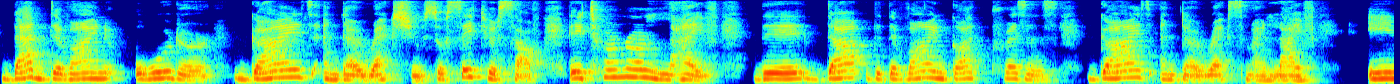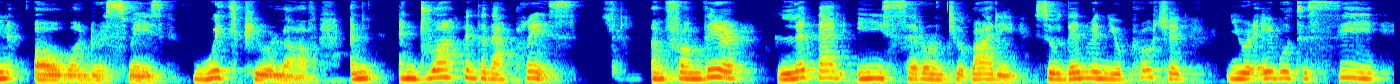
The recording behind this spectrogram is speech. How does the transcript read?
that divine order guides and directs you. So say to yourself, the eternal life, the, the divine God presence guides and directs my life in all wondrous ways with pure love and, and drop into that place. And from there, let that ease settle into your body. So then when you approach it, you are able to see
